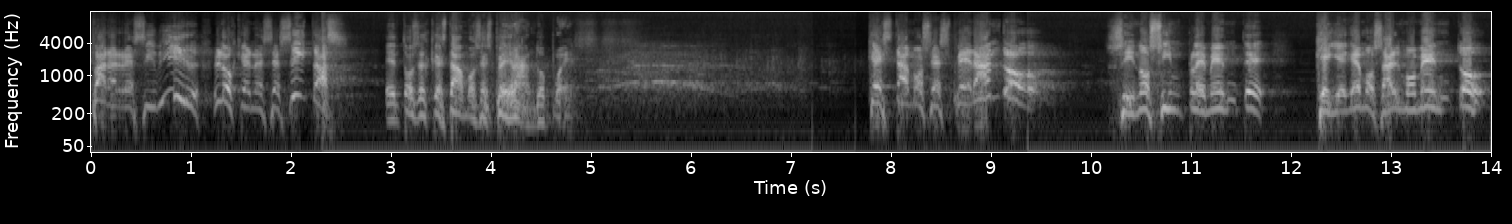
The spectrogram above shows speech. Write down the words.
para recibir lo que necesitas, entonces ¿qué estamos esperando pues? ¿Qué estamos esperando? Sino simplemente que lleguemos al momento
